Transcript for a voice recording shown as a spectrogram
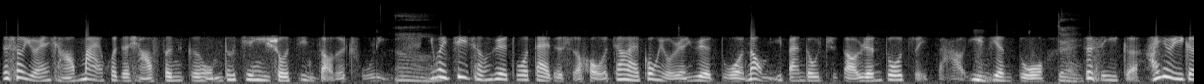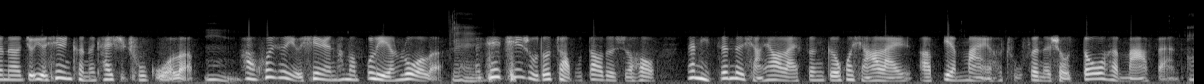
那时候有人想要卖或者想要分割，我们都建议说尽早的处理，嗯，因为继承越多代的时候，将来共有人越多，那我们一般都知道人多嘴杂，意见多，嗯、对，这是一个。还有一个呢，就有些人可能开始出国了，嗯，好，或者有些人他们不联络了，对，那这些亲属都找不到的时候。那你真的想要来分割或想要来呃变卖和处分的时候都很麻烦哦，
